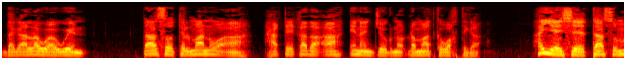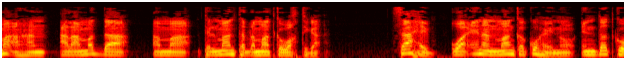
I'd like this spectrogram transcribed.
dagaallo waaweyn taasoo tilmaan u ah xaqiiqada ah inaan joogno dhammaadka wakhtiga. Ha yeeshee taasu ma ahan calaamadda ama tilmaanta dhammaadka wakhtiga. Saaxiib waa inaan maanka ku hayno in dadku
